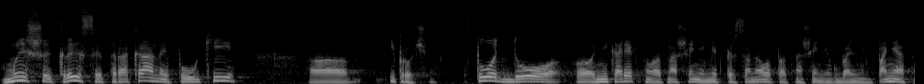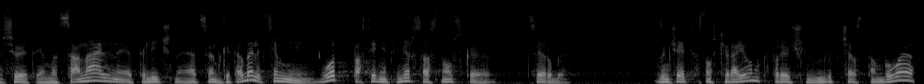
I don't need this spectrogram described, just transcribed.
мыши, крысы, тараканы, пауки а, и прочее. Вплоть до э, некорректного отношения медперсонала по отношению к больным. Понятно, все это эмоциональное, это личная оценка и так далее. Тем не менее. Вот последний пример Сосновская ЦРБ. Замечательный Сосновский район, который я очень люблю, часто там бываю.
